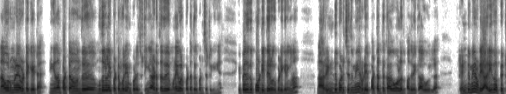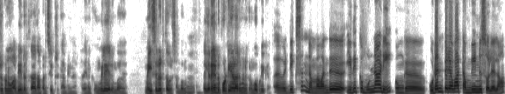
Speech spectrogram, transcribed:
நான் ஒரு முறை அவர்கிட்ட கேட்டேன் நீங்க தான் பட்டம் வந்து முதுகலை பட்டம் வரையும் படிச்சிட்டீங்க அடுத்தது முனைவர் பட்டத்துக்கு படிச்சிட்டு இருக்கீங்க இப்போ எதுக்கு போட்டித் தேர்வுக்கு படிக்கிறீங்கன்னா நான் ரெண்டு படிச்சதுமே என்னுடைய பட்டத்துக்காகவோ அல்லது பதவிக்காகவோ இல்ல ரெண்டுமே என்னுடைய அறிவை பெற்றுக்கணும் அப்படின்றதுக்காக தான் படிச்சிட்டு இருக்கேன் அப்படின்னு. அது எனக்கு உண்மையிலேயே ரொம்ப மெய்சிலிருத்த ஒரு சம்பவம். இரண்டு போட்டியாளருமே எனக்கு ரொம்ப பிடிக்கும். டிக்சன் நம்ம வந்து இதுக்கு முன்னாடி உங்க உடன்பிறவா தம்பின்னு சொல்லலாம்.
